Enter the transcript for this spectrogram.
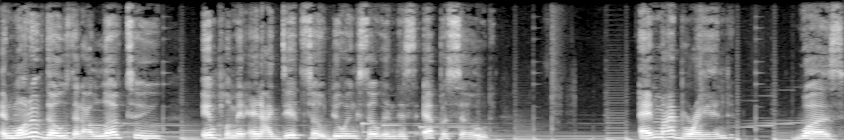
And one of those that I love to implement, and I did so doing so in this episode, and my brand was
